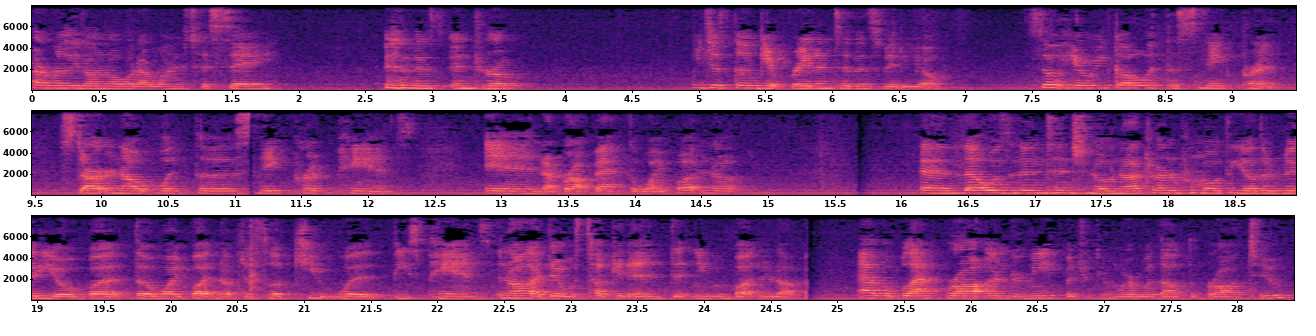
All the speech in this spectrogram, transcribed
I really don't know what I wanted to say in this intro. We just gonna get right into this video. So here we go with the snake print. Starting out with the snake print pants. And I brought back the white button up. And that wasn't intentional, not trying to promote the other video, but the white button up just looked cute with these pants. And all I did was tuck it in, didn't even button it up. I have a black bra underneath, but you can wear without the bra too.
